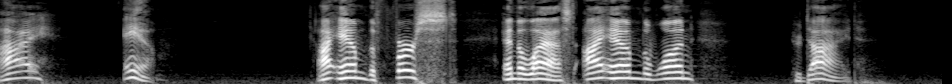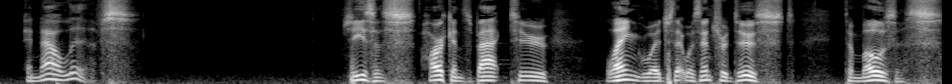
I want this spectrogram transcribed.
I am. I am the first and the last. I am the one who died and now lives. Jesus harkens back to language that was introduced to Moses.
